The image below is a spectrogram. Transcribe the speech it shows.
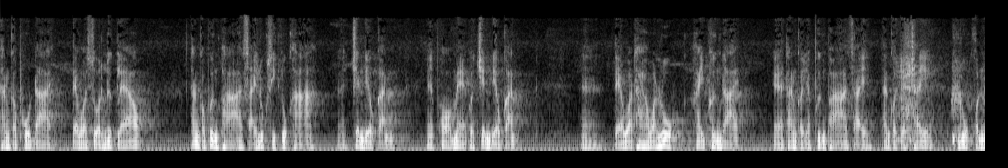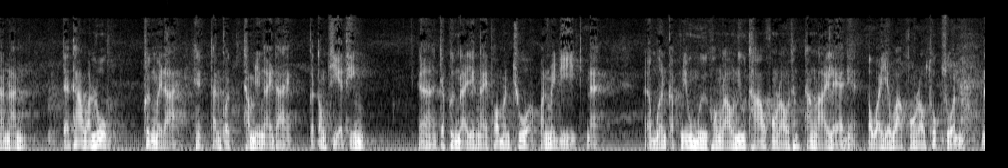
ท่านก็พูดได้ แต่ว่าส่วนลึกแล้ว ท่านก็พึ่งพาอาศัยลูกศิษย์ลูกหา เช่นเดียวกัน พ่อแม่ก็เช่นเดียวกันแต่ว่าถ้าว่าลูกให้พึ่งได้ ท่านก็จะพึ่งพาอาศัย ท่านก็จะใช้ลูกคนนั้นๆ แต่ถ้าว่าลูก พึ่งไม่ได้ ท่านก็ทํำยังไงได้ ก็ต้องเขี่ยทิ้งจะพึ่งได้ยังไง เพราะมันชั่วมันไม่ดีนะเหมือนกับนิ้วมือของเรานิ้วเท้าของเราทั้งทั้งหลายแหล่เนี่ยอวัยวะของเราทุกส่วนใน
